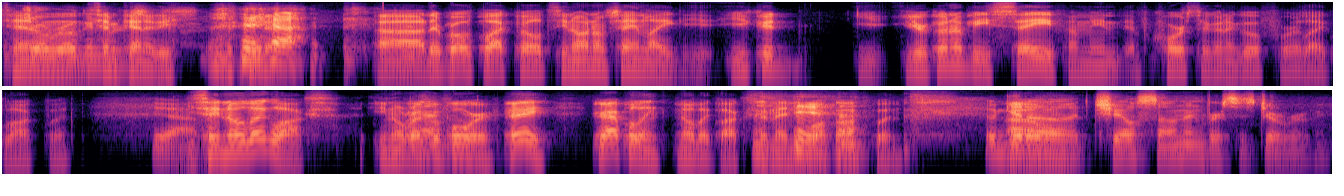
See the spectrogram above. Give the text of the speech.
Tim, Joe Rogan Tim versus- Kennedy. yeah. Uh, they're both black belts. You know what I'm saying? Like you, you could, you, you're gonna be safe. I mean, of course they're gonna go for a leg lock, but yeah. you say no leg locks. You know, right Yeah, no. before, hey, grappling, no leg locks, and then you walk off. But We'll get um, uh, Chael Sonnen versus Joe Rogan.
